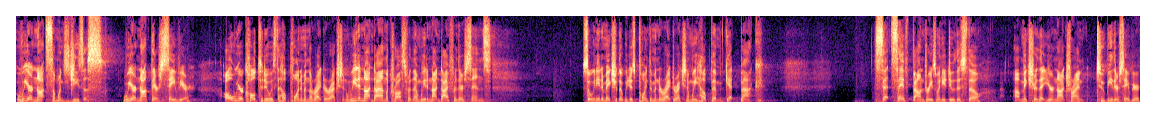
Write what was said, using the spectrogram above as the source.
we are not someone's Jesus, we are not their Savior. All we are called to do is to help point them in the right direction. We did not die on the cross for them, we did not die for their sins. So we need to make sure that we just point them in the right direction and we help them get back. Set safe boundaries when you do this, though. Uh, make sure that you're not trying to be their savior,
